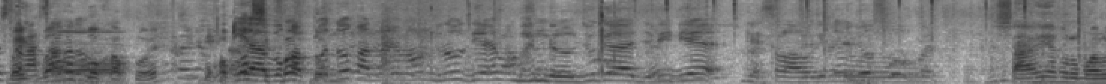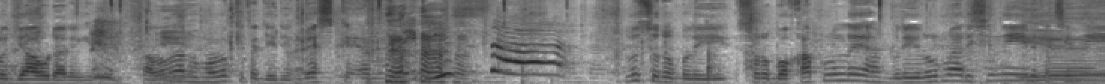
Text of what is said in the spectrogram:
Terus baik banget satu- bokap lo ya. Bokap lu Iya bokap gue tuh karena emang dulu dia emang bandel juga. Jadi dia kayak selalu gitu sayang rumah lu jauh dari gitu kalau nggak rumah lu kita jadiin base camp. Jadi bisa. Lu suruh beli suruh bokap lu lah ya beli rumah di sini deket Iya. sini.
